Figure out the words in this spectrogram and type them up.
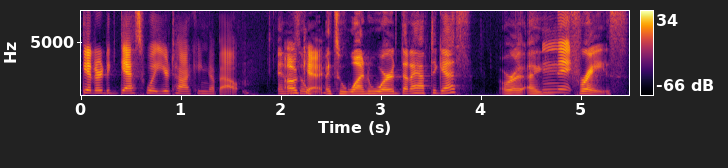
get her to guess what you're talking about. And it's Okay. A, it's one word that I have to guess or a, a phrase.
